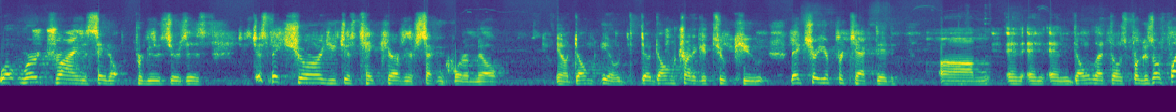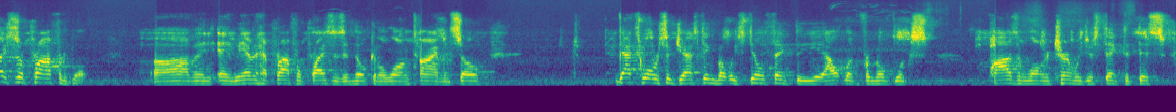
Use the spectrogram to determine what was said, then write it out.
what we're trying to say to producers is just make sure you just take care of your second quarter milk. You know, don't you know don't try to get too cute. Make sure you're protected, um, and and and don't let those because those prices are profitable, um, and and we haven't had profitable prices in milk in a long time, and so that's what we're suggesting. But we still think the outlook for milk looks positive longer term. We just think that this,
